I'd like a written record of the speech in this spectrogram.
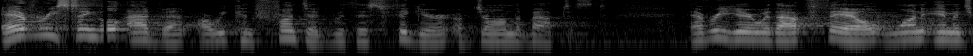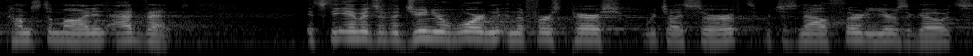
Every single Advent are we confronted with this figure of John the Baptist. Every year, without fail, one image comes to mind in Advent. It's the image of the junior warden in the first parish which I served, which is now 30 years ago. It's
